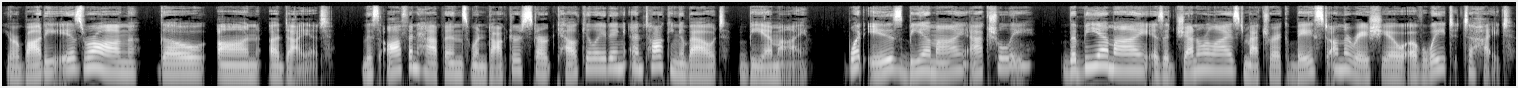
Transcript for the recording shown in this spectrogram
Your body is wrong. Go on a diet. This often happens when doctors start calculating and talking about BMI. What is BMI actually? The BMI is a generalized metric based on the ratio of weight to height,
